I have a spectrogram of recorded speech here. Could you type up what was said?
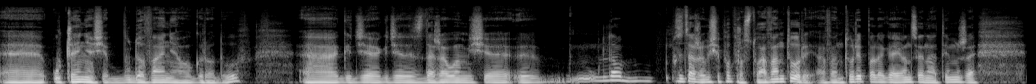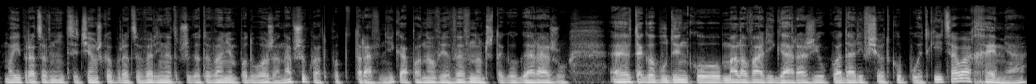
e, uczenia się budowania ogrodów. E, gdzie, gdzie zdarzało mi się, y, no, zdarzały się po prostu awantury. Awantury polegające na tym, że moi pracownicy ciężko pracowali nad przygotowaniem podłoża, na przykład pod trawnik, a panowie wewnątrz tego garażu, e, tego budynku malowali garaż i układali w środku płytki. I cała chemia,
